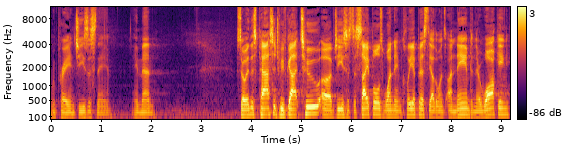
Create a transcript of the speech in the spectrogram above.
we pray in Jesus' name. Amen. So, in this passage, we've got two of Jesus' disciples, one named Cleopas, the other one's unnamed, and they're walking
